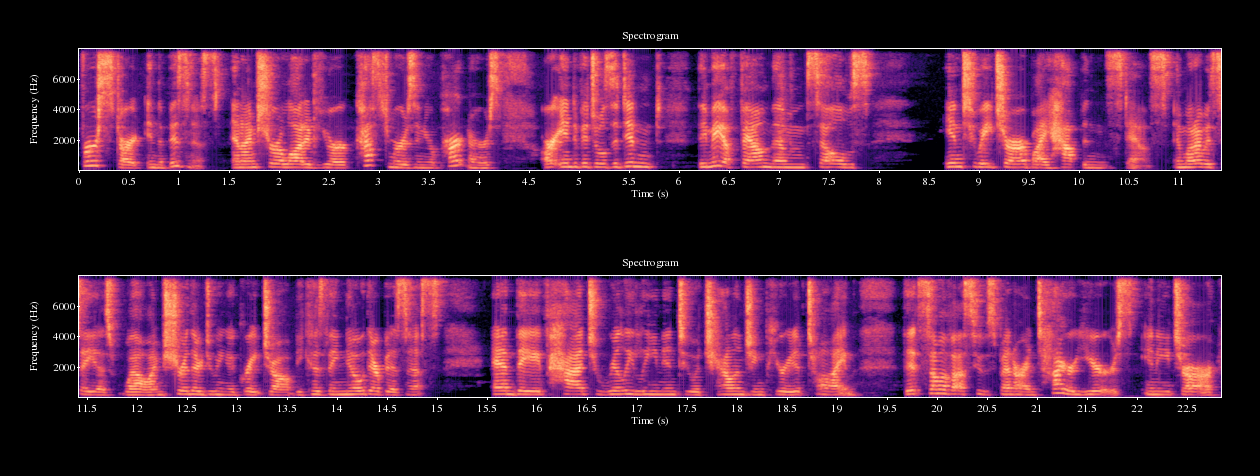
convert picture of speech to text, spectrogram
first start in the business. And I'm sure a lot of your customers and your partners are individuals that didn't, they may have found themselves into HR by happenstance. And what I would say is, well, I'm sure they're doing a great job because they know their business and they've had to really lean into a challenging period of time that some of us who've spent our entire years in HR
